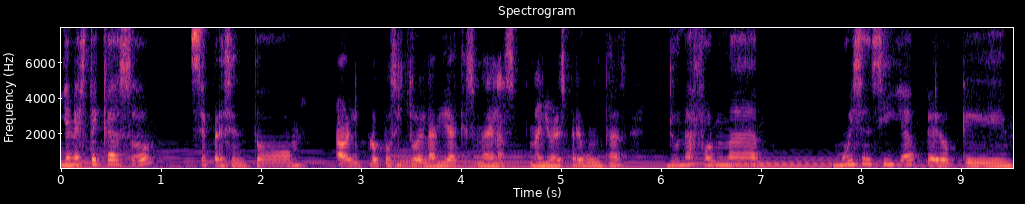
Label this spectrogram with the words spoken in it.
Y en este caso se presentó al propósito de la vida, que es una de las mayores preguntas, de una forma muy sencilla, pero que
